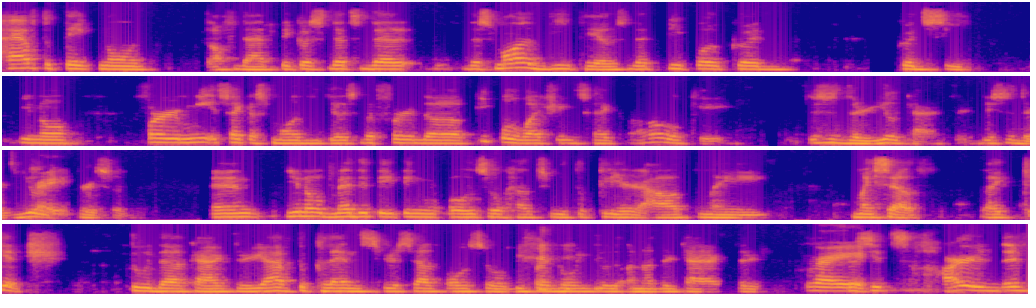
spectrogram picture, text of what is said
I have to take note of that because that's the the small details that people could could see. You know, for me it's like a small details, but for the people watching, it's like, oh, okay, this is the real character. This is the real Right. person. And you know, meditating also helps me to clear out my myself, like kitsch to the character. You have to cleanse yourself also before going to another character right. because it's hard if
